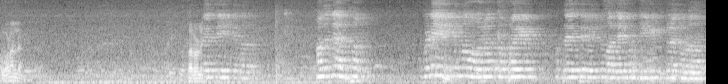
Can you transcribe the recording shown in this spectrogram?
ഫോണല്ല. അതിന്റെ അർത്ഥം ഇവിടെ ഇരിക്കുന്ന ഓരോ അദ്ദേഹത്തെ വീണ്ടും അദ്ദേഹം ജീവിക്കുന്നു എന്നുള്ളതാണ്.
